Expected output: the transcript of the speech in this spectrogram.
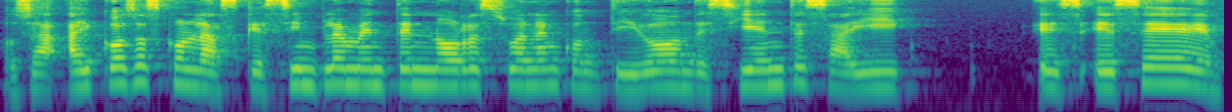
O sea, hay cosas con las que simplemente no resuenan contigo, donde sientes ahí es, ese,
